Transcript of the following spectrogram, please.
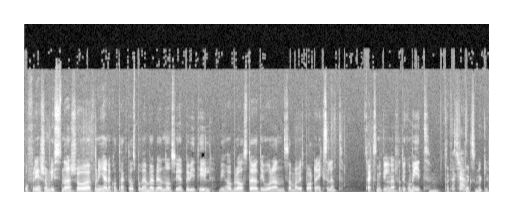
Och för er som lyssnar så får ni gärna kontakta oss på Wemberg Blenno så hjälper vi till. Vi har bra stöd i vår samarbetspartner Excellent. Tack så mycket Lennart för att du kom hit. Mm, tack, Tackar. tack så mycket.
